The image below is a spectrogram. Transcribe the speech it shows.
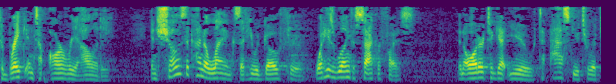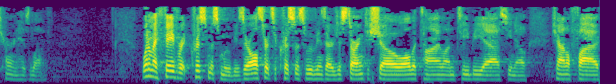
to break into our reality and shows the kind of lengths that He would go through, what He's willing to sacrifice in order to get you, to ask you to return His love. One of my favorite Christmas movies, there are all sorts of Christmas movies that are just starting to show all the time on TBS, you know, Channel 5,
